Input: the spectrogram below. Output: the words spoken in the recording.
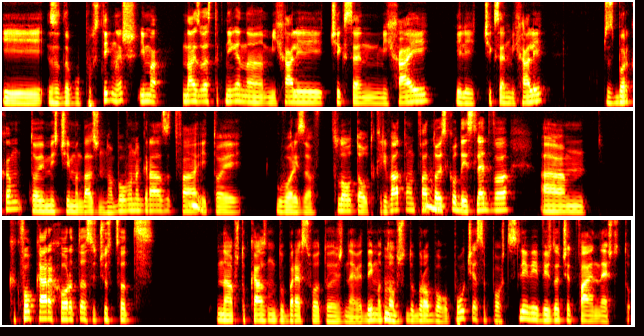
И за да го постигнеш, има най-известна книга на Михали Чиксен Михай или Чиксен Михали. Сбъркам, той мисля, че има даже Нобелова награда за това mm. и той говори за флоу, то откривателно това. Mm. Той искал да изследва ам, какво кара хората да се чувстват наобщо казано добре в своето ежедневие. Да имат mm. общо добро благополучие, са по-щастливи и виждат, че това е нещото.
